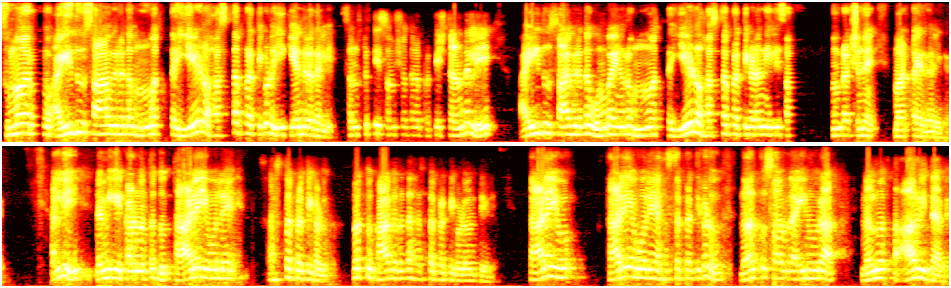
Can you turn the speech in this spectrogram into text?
ಸುಮಾರು ಐದು ಸಾವಿರದ ಮೂವತ್ತ ಏಳು ಹಸ್ತಪ್ರತಿಗಳು ಈ ಕೇಂದ್ರದಲ್ಲಿ, ಸಂಸ್ಕೃತಿ ಸಂಶೋಧನಾ ಪ್ರತಿಷ್ಠಾನದಲ್ಲಿ ಐದು ಸಾವಿರದ ಒಂಬೈನೂರ ಮೂವತ್ತ ಏಳು ಹಸ್ತಪ್ರತಿಗಳನ್ನು ಇಲ್ಲಿ ಸಂರಕ್ಷಣೆ ಮಾಡ್ತಾ ಇದ್ದಾರೆ. ಈಗ ಅಲ್ಲಿ ನಮಗೆ ಕಾಣುವಂತದ್ದು ತಾಳೆ ಯೋಲೆ ಹಸ್ತಪ್ರತಿಗಳು ಮತ್ತು ಕಾಗದದ ಹಸ್ತಪ್ರತಿಗಳು ಅಂತೇಳಿ. ತಾಳೆಯೋ ತಾಳೆಯ ಓಲೆಯ ಹಸ್ತಪ್ರತಿಗಳು ನಾಲ್ಕು ಸಾವಿರದ ಐನೂರ ನಲ್ವತ್ತ ಆರು ಇದ್ದಾವೆ.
